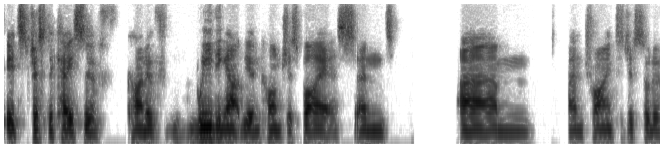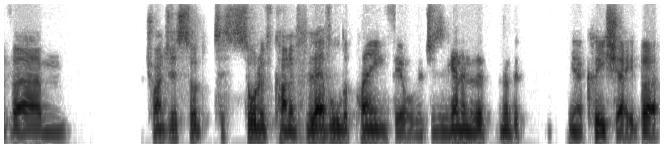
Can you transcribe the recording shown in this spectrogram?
it's just a case of kind of weeding out the unconscious bias and um, and trying to just sort of um, trying to just sort to sort of kind of level the playing field, which is again another another you know cliche, but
